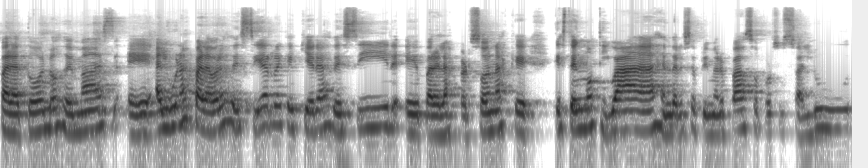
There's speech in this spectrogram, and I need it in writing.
para todos los demás. Eh, algunas palabras de cierre que quieras decir eh, para las personas que, que, estén motivadas en dar ese primer paso por su salud,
